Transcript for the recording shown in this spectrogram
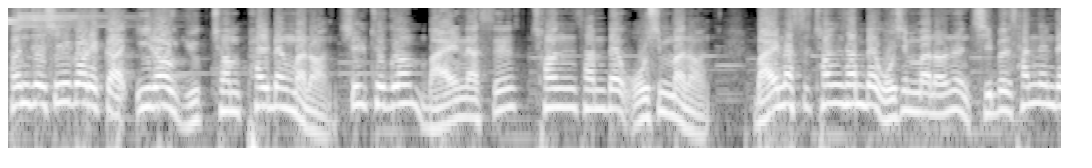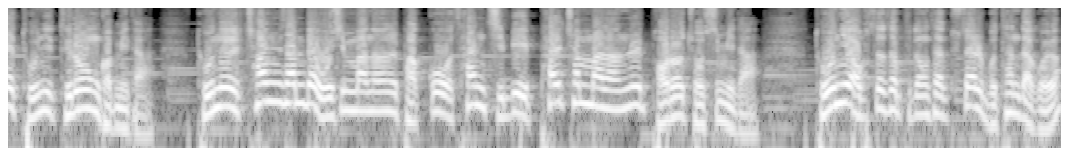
현재 실거래가 1억 6,800만원, 실투금 마이너스 1,350만원, 마이너스 1,350만원은 집을 샀는데 돈이 들어온 겁니다. 돈을 1,350만원을 받고 산 집이 8천만원을 벌어줬습니다. 돈이 없어서 부동산 투자를 못한다고요?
